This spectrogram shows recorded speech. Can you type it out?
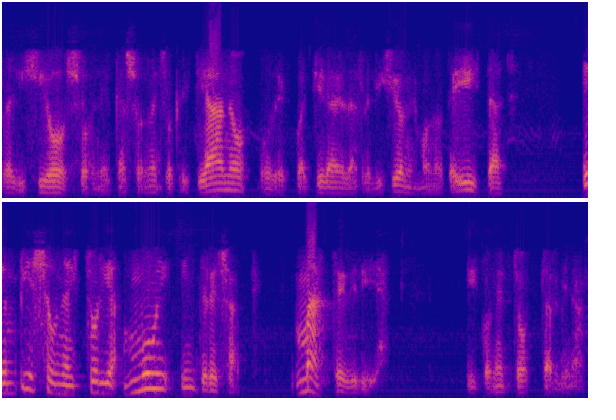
religioso, en el caso nuestro cristiano o de cualquiera de las religiones monoteístas, empieza una historia muy interesante, más te diría, y con esto terminamos.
